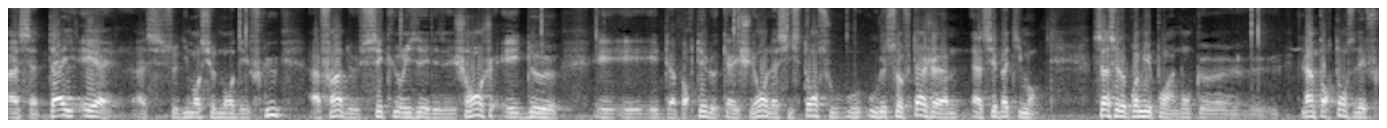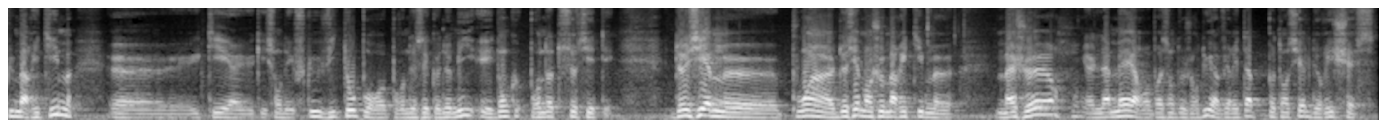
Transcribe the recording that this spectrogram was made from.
à cette taille et à, ce dimensionnement des flux afin de sécuriser les échanges et de et, d'apporter le cas échéant l'assistance ou, le sauvetage à, ces bâtiments. Ça c'est le premier point. Donc euh, l'importance des flux maritimes euh, qui, euh, qui sont des flux vitaux pour pour nos économies et donc pour notre société. Deuxième point, deuxième enjeu maritime majeur, la mer représente aujourd'hui un véritable potentiel de richesse.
